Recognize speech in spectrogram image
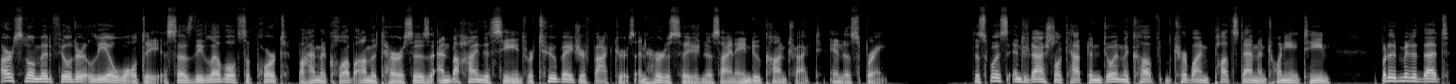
Arsenal midfielder Lia Wälti says the level of support behind the club on the terraces and behind the scenes were two major factors in her decision to sign a new contract in the spring. The Swiss international captain joined the club from Turbine Potsdam in 2018, but admitted that,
